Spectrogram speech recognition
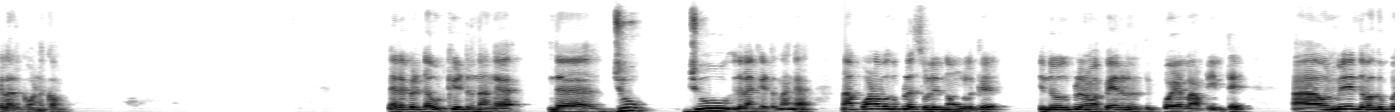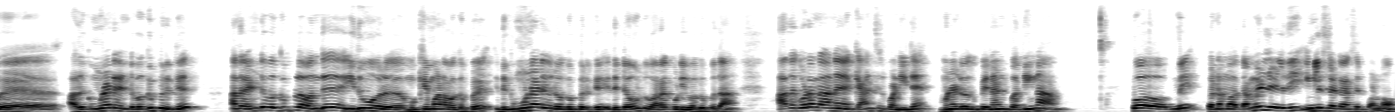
எல்லாருக்கும் வணக்கம். நிறைய பேர் டவுட் கேட்டிருந்தாங்க. இந்த ஜூ ஜூ இதெல்லாம் கேட்டிருந்தாங்க. நான் போன வகுப்புல சொல்லியிருந்தேன் உங்களுக்கு. இந்த வகுப்புல நம்ம பேர் போயிடலாம் அப்படின்ட்டு. உண்மையிலேயே இந்த வகுப்பு அதுக்கு முன்னாடி ரெண்டு வகுப்பு இருக்கு. அந்த ரெண்டு வகுப்புல வந்து இதுவும் ஒரு முக்கியமான வகுப்பு. இதுக்கு முன்னாடி ஒரு வகுப்பு இருக்கு. இது டவுட் வரக்கூடிய வகுப்பு தான். அதை கூட நான் கேன்சல் பண்ணிட்டேன். முன்னாடி வகுப்பு என்னன்னு பார்த்தீங்கன்னா இப்போ மே இப்போ நம்ம தமிழ்ல எழுதி இங்கிலீஷ்ல டிரான்ஸ்லேட் பண்ணோம்.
